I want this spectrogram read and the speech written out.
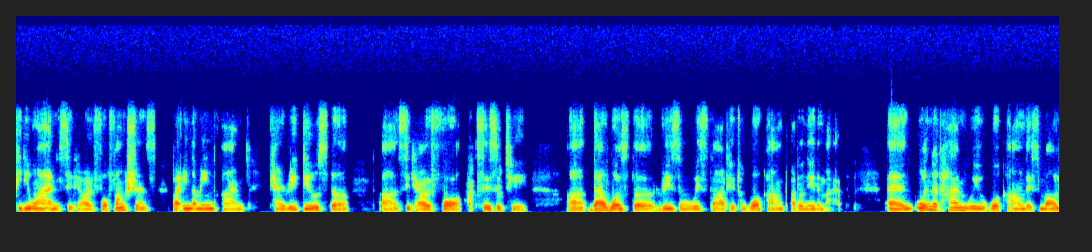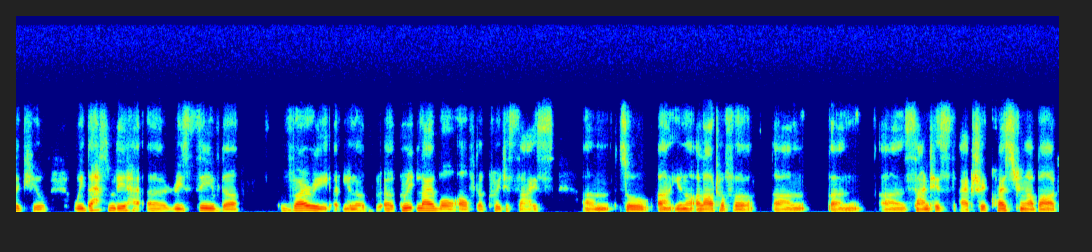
PD1 and CTLA4 functions, but in the meantime can reduce the uh, CTLA4 toxicity. Uh, that was the reason we started to work on cadonilimab. And when the time we work on this molecule, we definitely ha- uh, received a very, you know, a great level of the criticize. Um, so, uh, you know, a lot of uh, um, um, uh, scientists actually question about,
